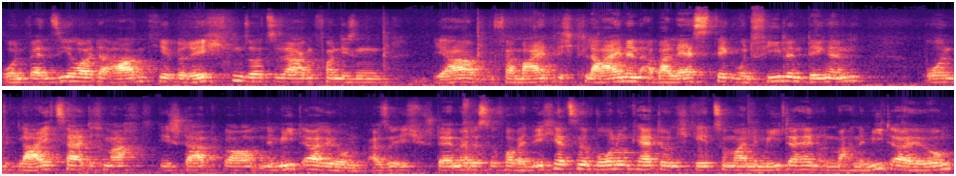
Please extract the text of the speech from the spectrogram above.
Und wenn Sie heute Abend hier berichten, sozusagen von diesen ja, vermeintlich kleinen, aber lästigen und vielen Dingen, und gleichzeitig macht die Stadtbau eine Mieterhöhung. Also ich stelle mir das so vor, wenn ich jetzt eine Wohnung hätte und ich gehe zu meinem Mieter hin und mache eine Mieterhöhung,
